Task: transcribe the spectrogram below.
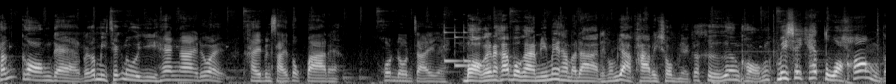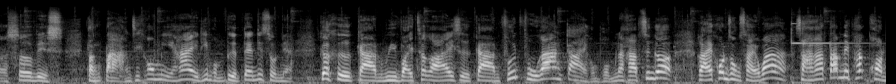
ทั้งกรองแดดแล้วก็มีเทคโนโลยีแห้งง่ายด้วย ใครเป็นสายตกปลาเนี่ย คตรโดนใจเลย บอกเลยนะครับโรงแรมนี้ไม่ธรรมดาที่ผมอยากพาไปชมเนี่ยก็คือเรื่องของไม่ใช่แค่ตัวห้องแต่เซอร์วิสต่างๆ ที่เขามีให้ที่ผมตื่นเต้นที่สุดเนี่ยก็คือการ revitalize หรือการฟื้นฟูร่างกายของผมนะครับ ซึ่งก็หลายคนสงสัยว่าสาราตั้มได้พักผ่อน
